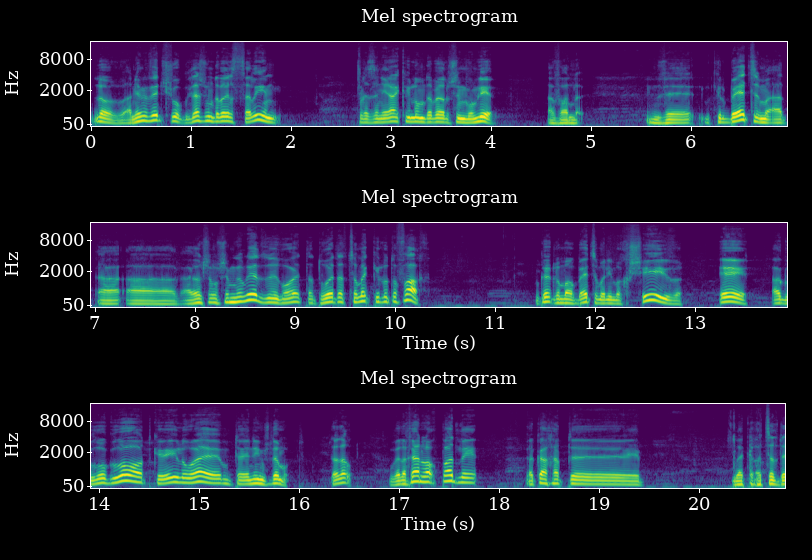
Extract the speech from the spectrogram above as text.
לא, אני מבין שוב, בגלל שהוא מדבר על סלים, אז זה נראה כאילו הוא מדבר על שם גמליאל. אבל, וכאילו בעצם, הרעיון של שם גמליאל זה, רואה, אתה רואה את הצמא כאילו תפח. אוקיי? כלומר, בעצם אני מחשיב את הגרוגרות כאילו הם תאנים שלמות, בסדר? ולכן לא אכפת לי לקחת, אה, לקחת צלטן.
